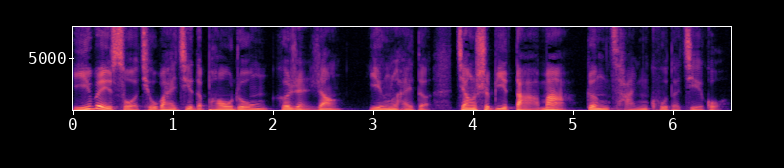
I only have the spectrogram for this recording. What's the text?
一味索求外界的包容和忍让。迎来的将是比打骂更残酷的结果。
